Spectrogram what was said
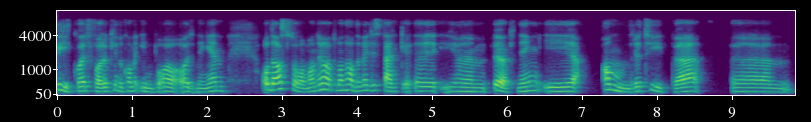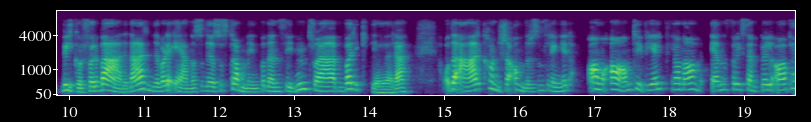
vilkår for å kunne komme inn på ordningen. Og da så man jo at man hadde veldig sterk uh, økning i andre typer vilkår for å være der. Det var det ene. Så det å stramme inn på den siden tror jeg var riktig å gjøre. Og det er kanskje andre som trenger annen type hjelp fra Nav enn f.eks. AAP.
